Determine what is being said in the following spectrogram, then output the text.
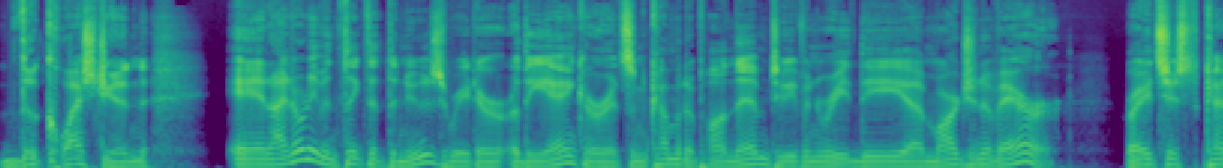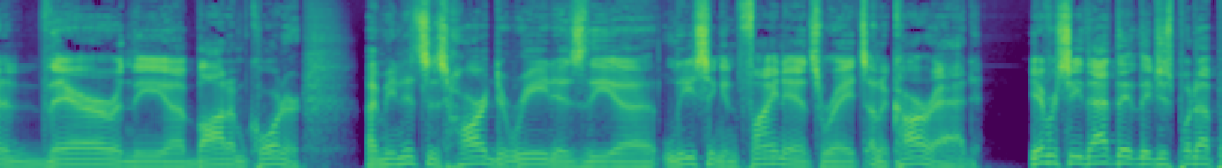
the question, and I don't even think that the newsreader or the anchor it's incumbent upon them to even read the uh, margin of error. Right? It's just kind of there in the uh, bottom corner. I mean, it's as hard to read as the uh, leasing and finance rates on a car ad. You ever see that? They, they just put up,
